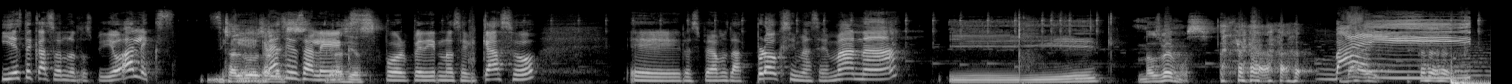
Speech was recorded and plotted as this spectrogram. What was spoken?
Y este caso nos los pidió Alex. Así Saludos, que gracias, Alex. Gracias. por pedirnos el caso. Eh, lo esperamos la próxima semana. Y nos vemos. Bye.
